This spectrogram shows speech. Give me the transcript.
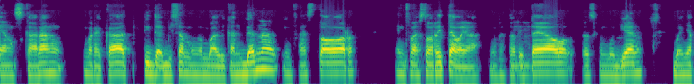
yang sekarang mereka tidak bisa mengembalikan dana investor, investor retail ya, investor Hmm. retail, terus kemudian banyak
